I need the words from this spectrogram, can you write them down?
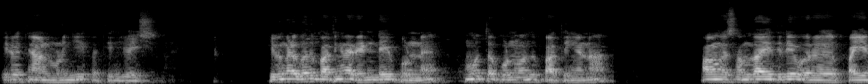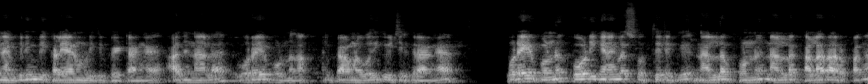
இருபத்தி நாலு முடிஞ்சு இருபத்தஞ்சு வயசு. இவங்களுக்கு வந்து பார்த்தீங்கன்னா ரெண்டே பொண்ணு. மூத்த பொண்ணு வந்து பார்த்தீங்கன்னா அவங்க சமுதாயத்திலே ஒரு பையனை விரும்பி கல்யாணம் முடித்து போயிட்டாங்க. அதனால ஒரே பொண்ணு தான் இப்போ அவங்கள ஒதுக்கி வச்சிருக்கிறாங்க. ஒரே பொண்ணு கோடிக்கணக்கில் சொத்து இருக்கு. நல்ல பொண்ணு நல்ல கலராக இருப்பாங்க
